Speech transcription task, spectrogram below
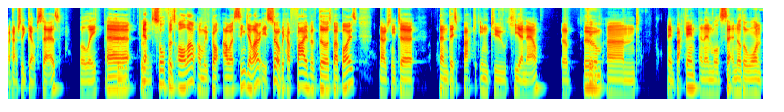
I can actually get upstairs fully. Uh, Boom, yep, sulfur's all out, and we've got our singularities. So we have five of those bad boys. Now I just need to send this back into here now. So boom, and back in, and then we'll set another one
